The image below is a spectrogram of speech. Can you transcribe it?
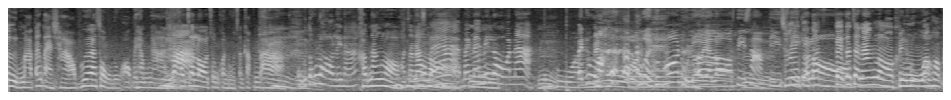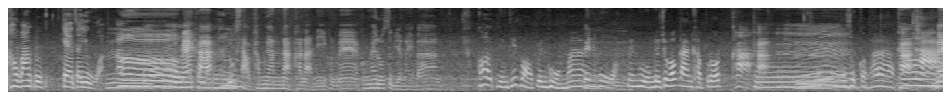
ตื่นมาตั้งแต่เช้าเพื่อส่งหนูออกไปทำงาน แล้วเขาจะรอจนกว่าหนูจะกลับบ้านโอ้ยต้องรอเลยนะเขานั่งรอเขาจะนั่งรอแม่แม่แม่ไม่รอน่ะ เป็นห่วง เป็นห่วเป็นงห่วง เหมือนคุณพ่อหนูเลยอะรอตีสามตีใช่สี่แกก็รก็อ แกก็จะนั่งรอคือเป็นห่วงรู้ว่าพอเข้าบ้านปุ๊บแกจะอยู่อะ เออ คุณแม่คะ ลูกสาวทำงานหนักขนาดนี้คุณแม่ คุณแม่รู้สึกยังไงบ้าง ก็อย่างที่บอกเป็นห่วงมาก เป็นห่วง เป็นห่วงโดยเฉพาะการขับรถค่ะ ค่ะและสุขภาพ ค่ะ ค่ะ แม่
